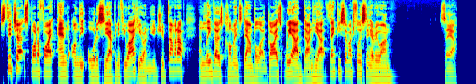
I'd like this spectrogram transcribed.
Stitcher, Spotify, and on the Odyssey app. And if you are here on YouTube, thumb it up and leave those comments down below. Guys, we are done here. Thank you so much for listening, everyone. See ya.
